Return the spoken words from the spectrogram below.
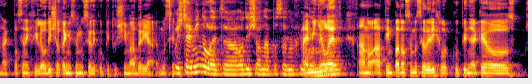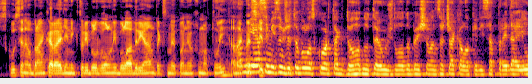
na poslednej chvíli odišiel, tak my sme museli kúpiť tuším Adria. Musím... Ešte aj Minolet e, odišiel na poslednú chvíľu. Aj Minolet, takže... áno, a tým pádom sme museli rýchlo kúpiť nejakého skúseného brankára, jediný, ktorý bol voľný, bol Adrian, tak sme po ňom chmatli. A nakoniec... Ja si myslím, že to bolo skôr tak dohodnuté už dlhodobejšie, len sa čakalo, kedy sa predajú,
